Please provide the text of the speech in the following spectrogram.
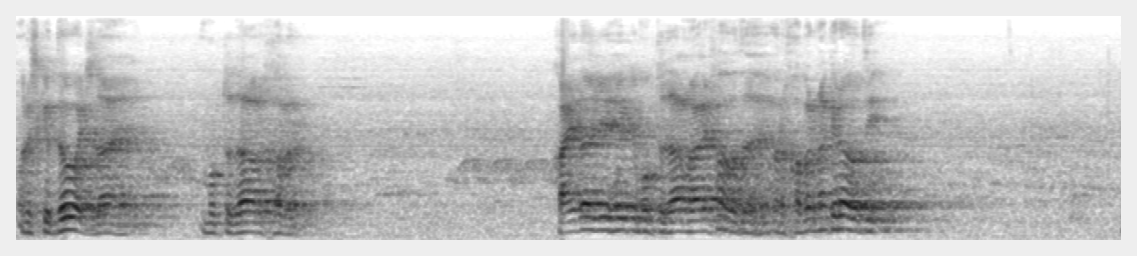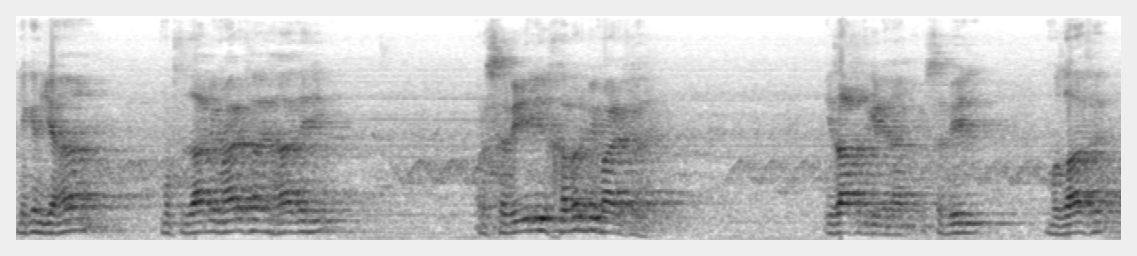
اور اس کے دو اجزاء ہیں، مبتدا اور خبر۔ قاعدہ یہ ہے کہ مبتدا معرفہ ہوتا ہے اور خبر نہ کرا ہوتی۔ لیکن یہاں مبتدا بھی معرفہ ہے ہاتھ ہی، اور سبیلی خبر بھی معرفہ ہے۔ اضافت کی بنا پر سبیل مضاف ہے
